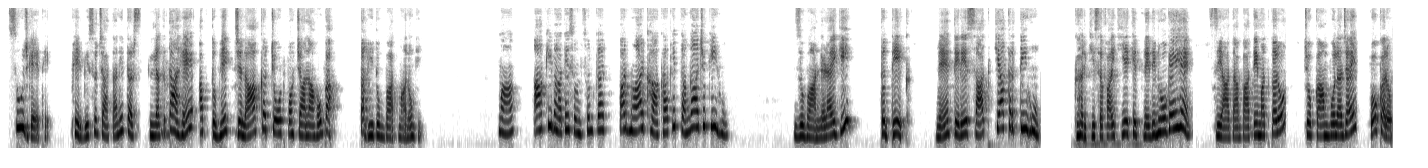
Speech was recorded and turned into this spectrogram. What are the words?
सूज गए थे। फिर भी सुजाता ने तरस, लगता है अब तुम्हें जलाकर चोट पहुंचाना होगा, तभी तुम बात मानोगी। माँ, आपकी बातें सुन सुनकर और मार खा खा के तंग आ चुकी हूँ। ज़ुबान लड़ाएगी? तो देख मैं तेरे साथ क्या करती हूँ? घर की सफ़ाई किए कितने दिन हो गए हैं? ज़्यादा बातें मत करो। जो काम बोला जाए, वो करो।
